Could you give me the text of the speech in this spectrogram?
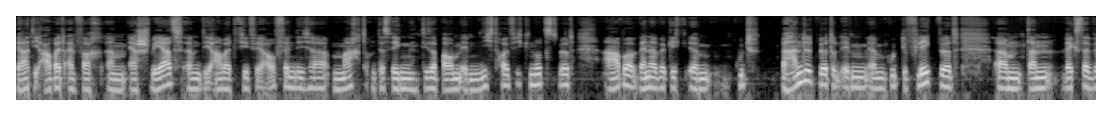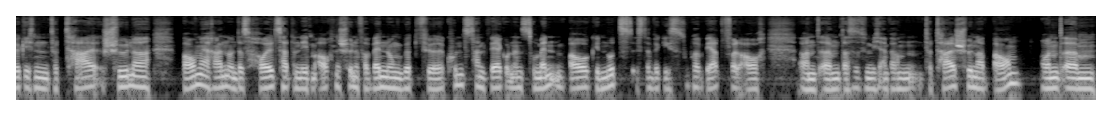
ja, die Arbeit einfach ähm, erschwert, ähm, die Arbeit viel, viel aufwendiger macht und deswegen dieser Baum eben nicht häufig genutzt wird. Aber wenn er wirklich ähm, gut behandelt wird und eben ähm, gut gepflegt wird, ähm, dann wächst da wirklich ein total schöner Baum heran und das Holz hat dann eben auch eine schöne Verwendung, wird für Kunsthandwerk und Instrumentenbau genutzt, ist dann wirklich super wertvoll auch und ähm, das ist für mich einfach ein total schöner Baum. Und ähm,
